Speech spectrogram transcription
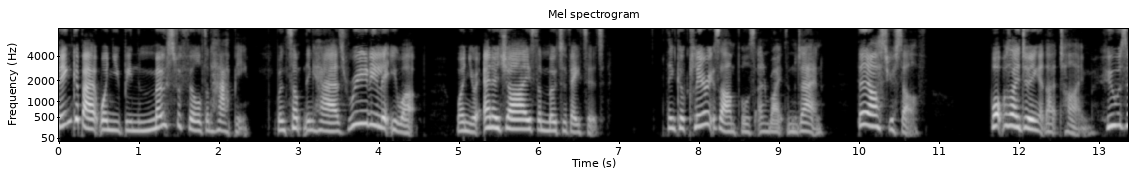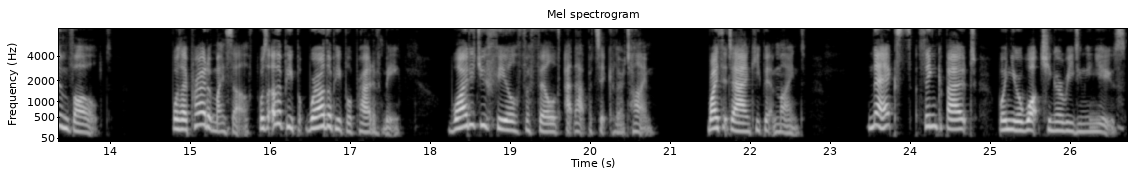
Think about when you've been the most fulfilled and happy, when something has really lit you up, when you're energized and motivated. Think of clear examples and write them down. Then ask yourself, what was I doing at that time? Who was involved? Was I proud of myself? Was other people were other people proud of me? Why did you feel fulfilled at that particular time? Write it down, keep it in mind. Next, think about when you're watching or reading the news.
